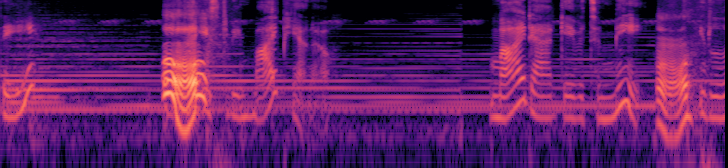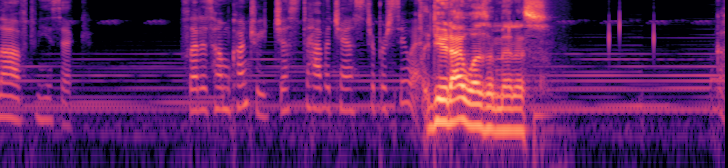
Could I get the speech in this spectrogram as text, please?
See? Oh. Used to be my dad gave it to me. Aw. He loved music. Fled his home country just to have a chance to pursue it. Dude, I was a menace. God,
